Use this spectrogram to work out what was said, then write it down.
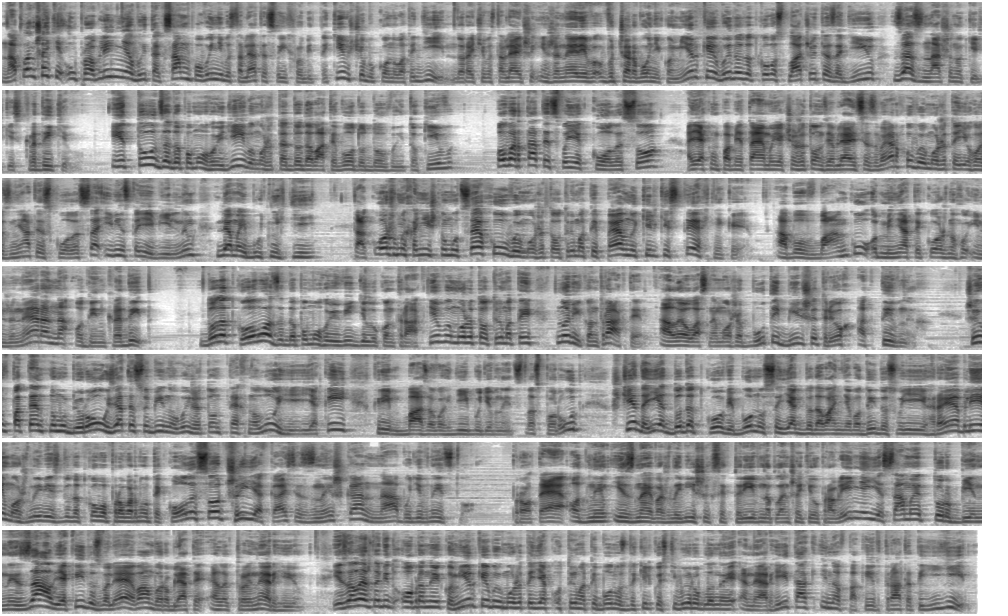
На планшеті управління ви так само повинні виставляти своїх робітників, щоб виконувати дії. До речі, виставляючи інженерів в червоні комірки, ви додатково сплачуєте за дію зазначену кількість кредитів. І тут за допомогою дій ви можете додавати воду до витоків, повертати своє колесо. А як ми пам'ятаємо, якщо жетон з'являється зверху, ви можете його зняти з колеса і він стає вільним для майбутніх дій. Також в механічному цеху ви можете отримати певну кількість техніки, або в банку обміняти кожного інженера на один кредит. Додатково, за допомогою відділу контрактів, ви можете отримати нові контракти, але у вас не може бути більше трьох активних. Чи в патентному бюро узяти собі новий жетон технології, який, крім базових дій будівництва споруд, ще дає додаткові бонуси, як додавання води до своєї греблі, можливість додатково провернути колесо чи якась знижка на будівництво. Проте одним із найважливіших секторів на планшеті управління є саме турбінний зал, який дозволяє вам виробляти електроенергію. І залежно від обраної комірки, ви можете як отримати бонус до кількості виробленої енергії, так і навпаки втратити її.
